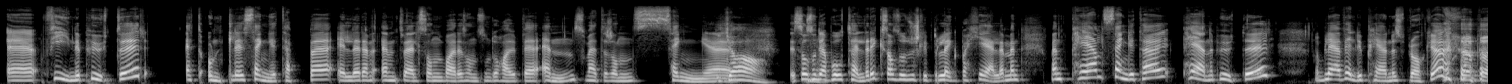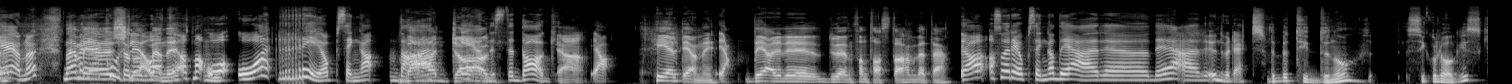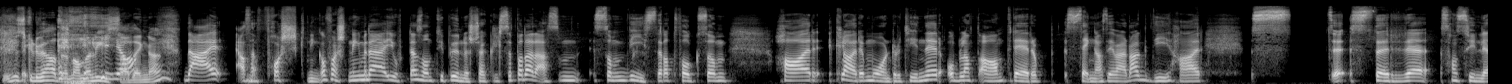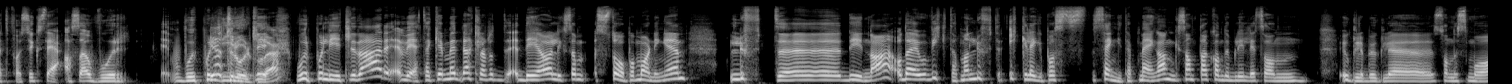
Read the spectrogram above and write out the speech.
eh, fine puter, et ordentlig sengeteppe, eller eventuelt sånn bare sånn som du har ved enden, som heter sånn senge... Ja. Sånn som de har på hoteller, ikke sant? så du slipper å legge på hele. Men, men pent sengetøy, pene puter Nå ble jeg veldig pen i språket. Pene. Nei, men det er koselig. Og at, man, og, og re opp senga hver, Hver dag. eneste dag. Ja. Ja. Helt enig. Ja. Det er, du er en fantast da, vet jeg. ja, altså re opp senga, det er, eh, det er undervurdert. Det betydde noe psykologisk. Husker du vi hadde en analyse Ja. av det en gang? Det er altså, forskning og forskning, men det er gjort en sånn type undersøkelse på det der, som, som viser at folk som har klare morgenrutiner og annet rer opp senga si hver dag, de har st større sannsynlighet for suksess. Altså hvor hvor pålitelig på det. er, vet jeg ikke, men det er klart at det å liksom stå opp om morgenen, lufte dyna, og det er jo viktig at man lufter, ikke legger på sengeteppet med en gang, ikke sant? da kan det bli litt sånn uglebugle, sånne små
